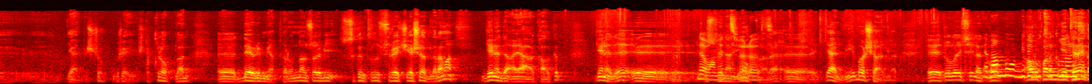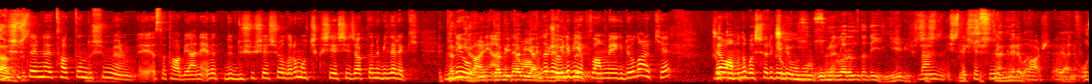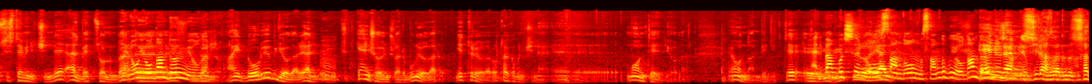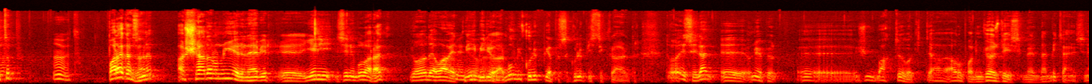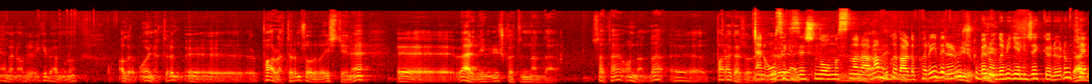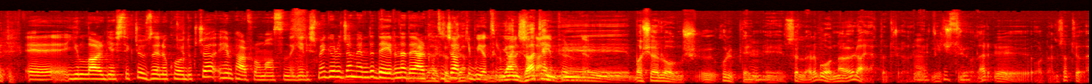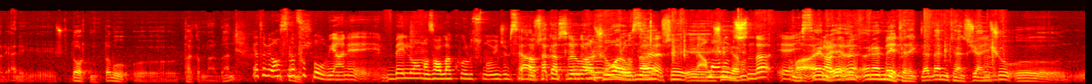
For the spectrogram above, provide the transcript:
gelmiş çok şey işte Klopp'la e, devrim yaptılar. Ondan sonra bir sıkıntılı süreç yaşadılar ama gene de ayağa kalkıp gene de e, Devam istenen ettiler, evet. noktalara e, gelmeyi başardılar. E, dolayısıyla Ya ben bu bir de bu Avrupa'nın takımların yetenek çok arzusu düşüşlerine taktığını düşünmüyorum e, Esat abi. Yani evet dü- düşüş yaşıyorlar ama o çıkışı yaşayacaklarını bilerek E, biliyorlar canım, yani tabii, tabii yani devamında ve öyle bir yapılanmaya gidiyorlar ki Çok devamında başarı çok geliyor uzun umur- süre. Umurlarında değil. Niye bir, Bence işte bir sistemleri var. var, evet. Yani o sistemin içinde elbet sonunda Yani o yoldan e, dönmüyorlar. dönüyor. Hayır doğruyu biliyorlar. Yani genç oyuncuları buluyorlar, getiriyorlar o takımın içine e, monte ediyorlar. Ve ondan birlikte e, Yani ben başarılı yürüyorlar. Yani olsam da olmasam da bu yoldan en dönmeyeceğim önemli diyor bu silahlarını satıp Evet. para kazanıp aşağıdan onun yerine bir e, yenisini bularak yola devam etmeyi Ediyorlar, biliyorlar. Bu bir kulüp yapısı, kulüp istikrarıdır. Dolayısıyla e, onu yapıyor. E, şimdi baktığı vakitte Avrupa'nın gözde isimlerinden bir tanesini hemen alıyor ki ben bunu alırım, oynatırım, e, parlatırım sonra da isteyene e, verdiğimin üç katından da satar, ondan da e, para kazanır. Yani diyor. 18 yaşında olmasına rağmen bu rağmen kadar da parayı veririm. veriyor, Çünkü ben veriyor. onda bir gelecek görüyorum ki Elbette ki. e, yıllar geçtikçe üzerine koydukça hem performansında gelişme göreceğim hem de değerine değer katacak katacağım. ki bu yatırımı Yani zaten yapıyorum diyor. e, başarılı olmuş e, kulüplerin e, sırları bu. Onlar öyle ayakta duruyorlar. Evet, yani yetiştiriyorlar, e, oradan satıyorlar. Yani e, işte Dortmund'da bu e, takımlardan. Ya tabii aslında tanesi. futbol bu yani belli olmaz Allah korusun oyuncu bir sakatlık sakatlığı var, şu var, olması, onlar evet. hepsi e, ama şey onun ama- dışında e, ama Emre önemli belli. yeteneklerden bir tanesi. Yani şu e,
